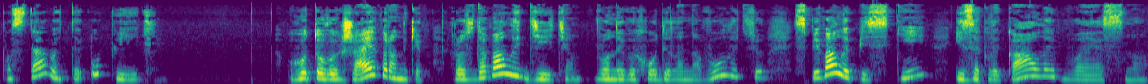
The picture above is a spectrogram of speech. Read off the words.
поставити у піч. Готових жайворонків роздавали дітям. Вони виходили на вулицю, співали пісні і закликали весну.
